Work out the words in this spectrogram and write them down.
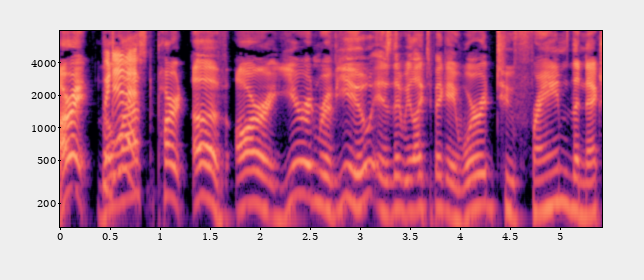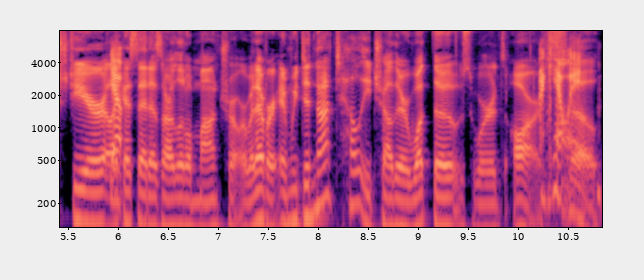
all right the did it. last part of our year in review is that we like to pick a word to frame the next year like Yep. i said as our little mantra or whatever and we did not tell each other what those words are I can't wait. so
